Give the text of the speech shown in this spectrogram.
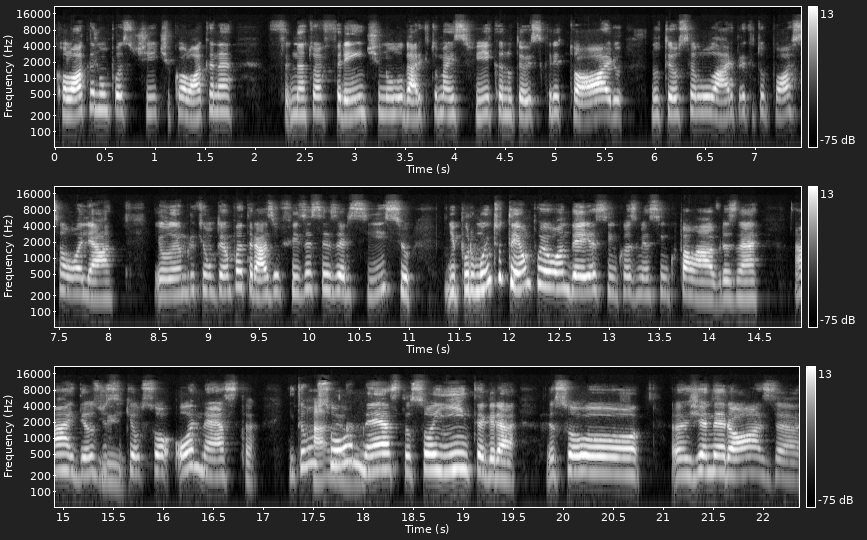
coloca num post-it, coloca na, na tua frente, no lugar que tu mais fica, no teu escritório, no teu celular, para que tu possa olhar. Eu lembro que um tempo atrás eu fiz esse exercício e por muito tempo eu andei assim com as minhas cinco palavras, né? Ai, Deus disse Sim. que eu sou honesta. Então, eu sou honesta, eu sou íntegra, eu sou uh, generosa.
